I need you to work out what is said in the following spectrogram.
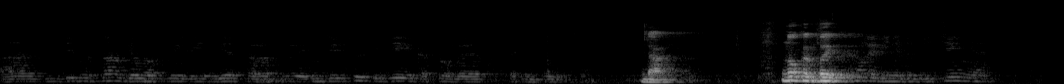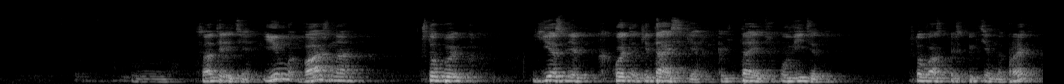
А э? Да. Ну, как бы, смотрите, им важно, чтобы, если какой-то китайский, китаец увидит, что у вас перспективный проект,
